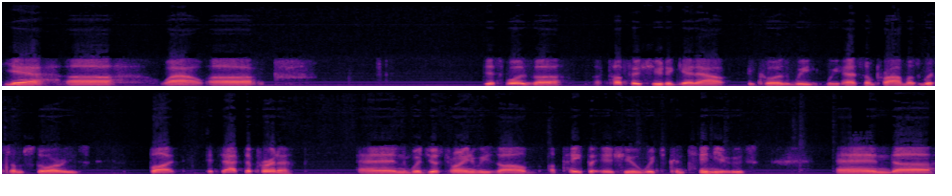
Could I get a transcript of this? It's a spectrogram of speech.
Yeah. Uh, wow. Uh, this was a, a tough issue to get out because we, we had some problems with some stories. But it's at the printer, and we're just trying to resolve a paper issue which continues. And uh,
